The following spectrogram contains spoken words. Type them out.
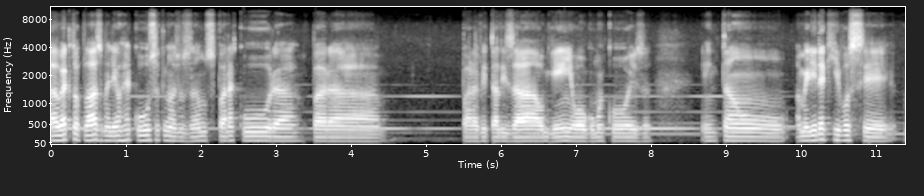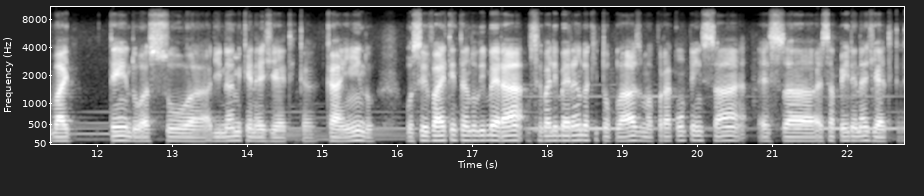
O ectoplasma é um recurso que nós usamos para cura, para, para vitalizar alguém ou alguma coisa. Então, à medida que você vai tendo a sua dinâmica energética caindo, você vai tentando liberar, você vai liberando a quitoplasma para compensar essa, essa perda energética.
